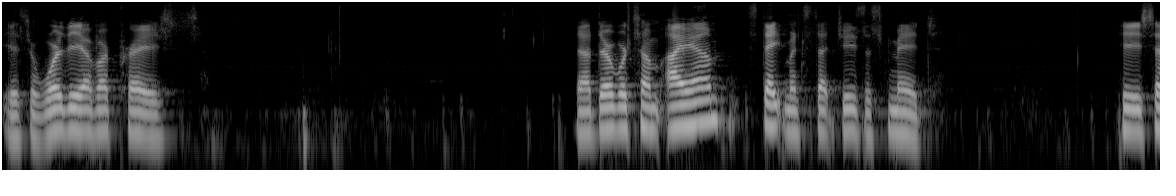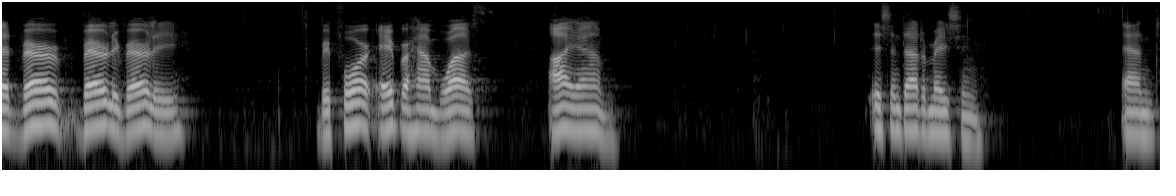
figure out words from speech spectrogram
is worthy of our praise. Now, there were some I am statements that Jesus made. He said, Ver- Verily, verily, before Abraham was, I am. Isn't that amazing? And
